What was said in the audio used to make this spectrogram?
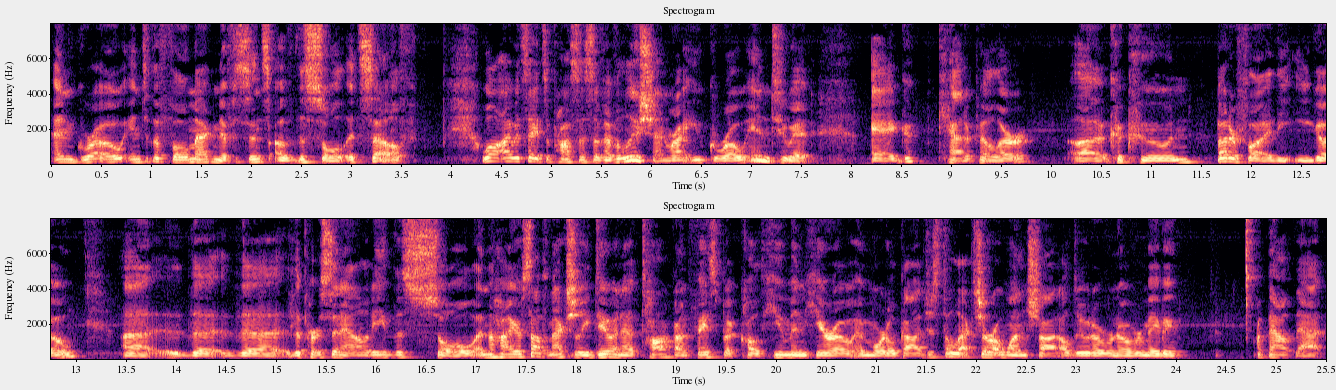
and grow into the full magnificence of the soul itself. Well, I would say it's a process of evolution, right? You grow into it. Egg, caterpillar, uh, cocoon, butterfly, the ego, uh, the the the personality, the soul, and the higher self. I'm actually doing a talk on Facebook called "Human Hero Immortal God," just a lecture, a one shot. I'll do it over and over, maybe about that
